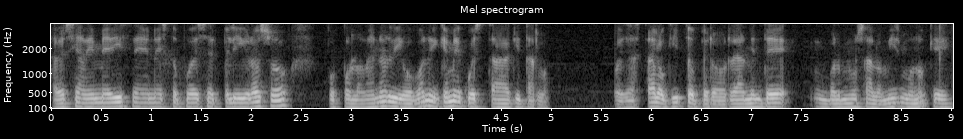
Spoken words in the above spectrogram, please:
A ver si a mí me dicen esto puede ser peligroso, pues por lo menos digo, bueno, ¿y qué me cuesta quitarlo? Pues ya está, lo quito, pero realmente volvemos a lo mismo, ¿no? Que,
